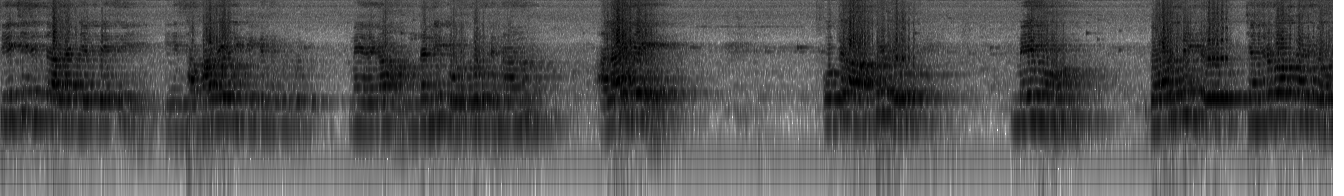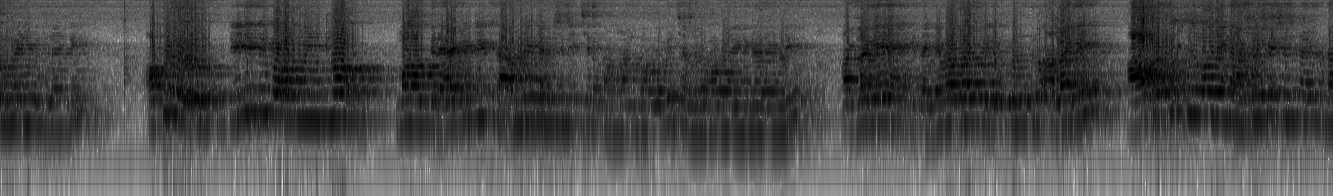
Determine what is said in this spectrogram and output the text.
తీర్చిదిద్దాలని చెప్పేసి ఈ సభావేదిక మీదుగా అందరినీ కోరుకుంటున్నాను. అలాగే ఒక అప్పుడు మేము గవర్నమెంట్ చంద్రబాబు గారి గవర్నమెంట్ ఉందండి. అప్పుడు టీడీపీ గవర్నమెంట్లో మా గ్రాడ్యుటీ ఫ్యామిలీ పెన్షన్ ఇచ్చిన మహానుభావుడు చంద్రబాబు నాయుడు గారండి. అట్లాగే ఆయనకి ధన్యవాదాలు తెలుపుకుంటూ అలాగే ఆ ప్రభుత్వంలో నేను అసోసియేషన్ తరఫున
